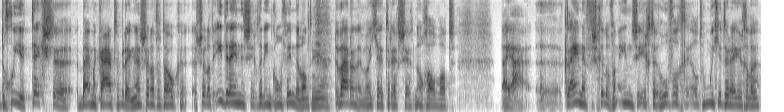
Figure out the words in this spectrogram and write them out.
de goede teksten bij elkaar te brengen. Zodat, het ook, eh, zodat iedereen zich erin kon vinden. Want Ja. er waren, wat jij terecht zegt, nogal wat... Nou ja, eh, kleine verschillen van inzichten. Hoeveel geld, hoe moet je het regelen?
